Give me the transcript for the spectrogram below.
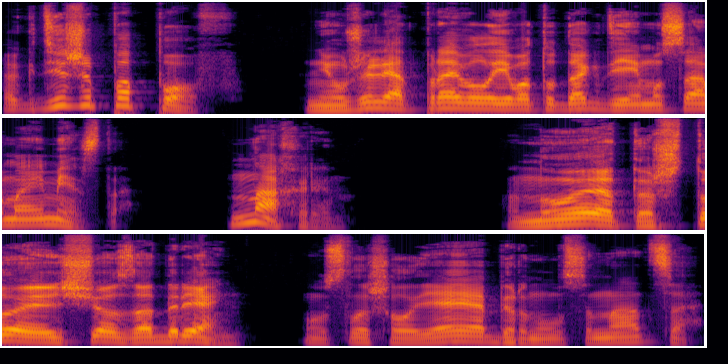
А где же Попов? Неужели отправила его туда, где ему самое место? Нахрен. «Ну это что еще за дрянь?» — услышал я и обернулся на отца.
